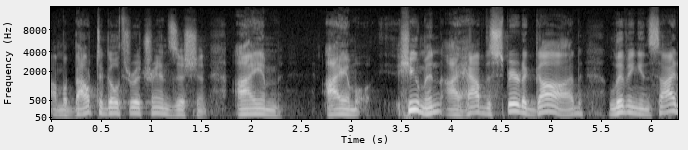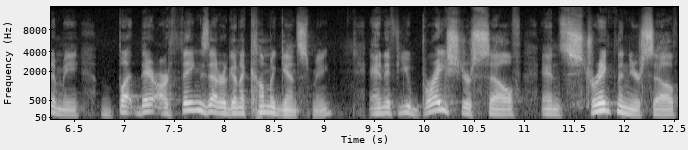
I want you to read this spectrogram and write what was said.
I'm about to go through a transition. I am, I am human. I have the Spirit of God living inside of me, but there are things that are going to come against me. And if you brace yourself and strengthen yourself,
